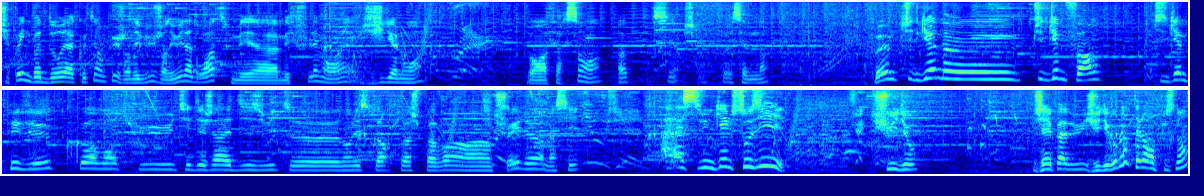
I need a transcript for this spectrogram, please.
J'ai pas une botte dorée à côté en plus, j'en ai vu, j'en ai une à droite, mais, euh, mais flemme en vrai, giga loin. Bon, on va faire 100, hein. Hop, ici, je récupérer celle-là. Bah, une petite game, euh, petite game farm, petite game PVE. Comment tu es déjà à 18 euh, dans les stores Toi, je peux avoir un trader, merci. Ah, c'est une game sosie je suis idiot. J'avais pas vu. J'ai eu des gobelins tout à l'heure en plus, non?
